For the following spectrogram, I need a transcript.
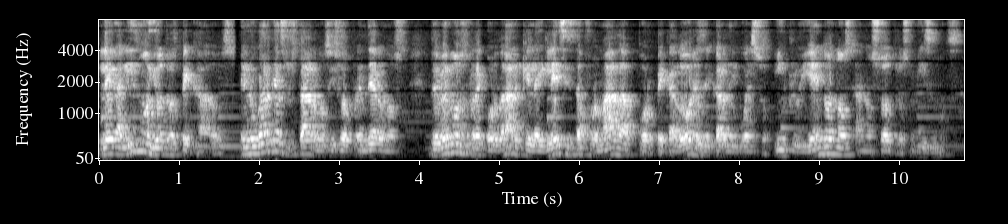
legalismo y otros pecados. En lugar de asustarnos y sorprendernos, Debemos recordar que la iglesia está formada por pecadores de carne y hueso, incluyéndonos a nosotros mismos.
